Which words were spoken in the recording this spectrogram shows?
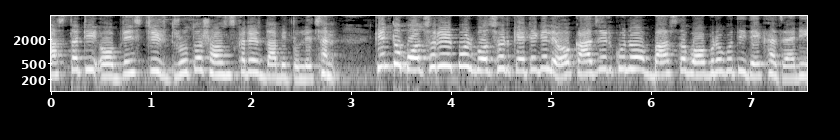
রাস্তাটি ও বৃষ্টির দ্রুত সংস্কারের দাবি তুলেছেন। কিন্তু বছরের পর বছর কেটে গেলেও কাজের কোনো বাস্তব অগ্রগতি দেখা যায়নি।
